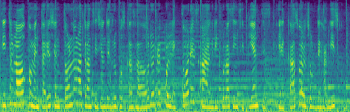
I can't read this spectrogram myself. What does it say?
titulado Comentarios en torno a la transición de grupos cazadores-recolectores a agrícolas incipientes, el caso del sur de Jalisco.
